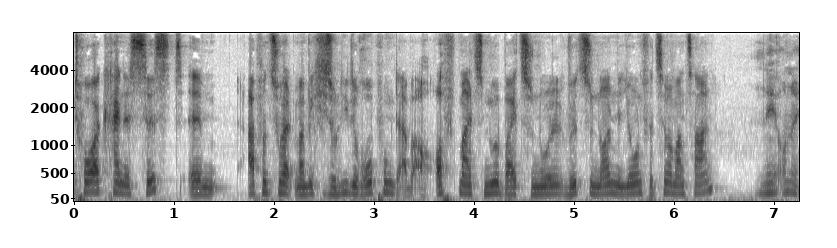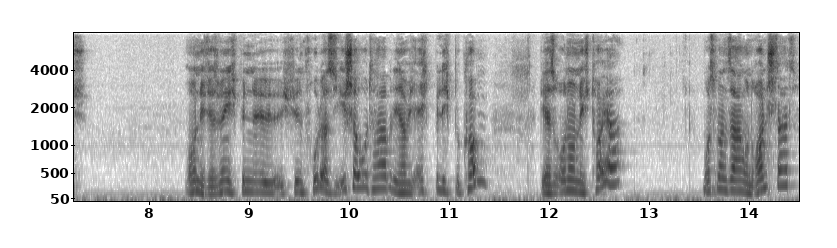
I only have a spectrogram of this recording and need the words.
Tor, kein Assist, ähm, ab und zu halt mal wirklich solide Rohpunkte, aber auch oftmals nur bei zu null. Würdest du 9 Millionen für Zimmermann zahlen? Nee, auch nicht. Auch nicht. Deswegen, ich bin, äh, ich bin froh, dass ich Ischaut habe. Den habe ich echt billig bekommen. Der ist auch noch nicht teuer, muss man sagen. Und Ronstadt,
